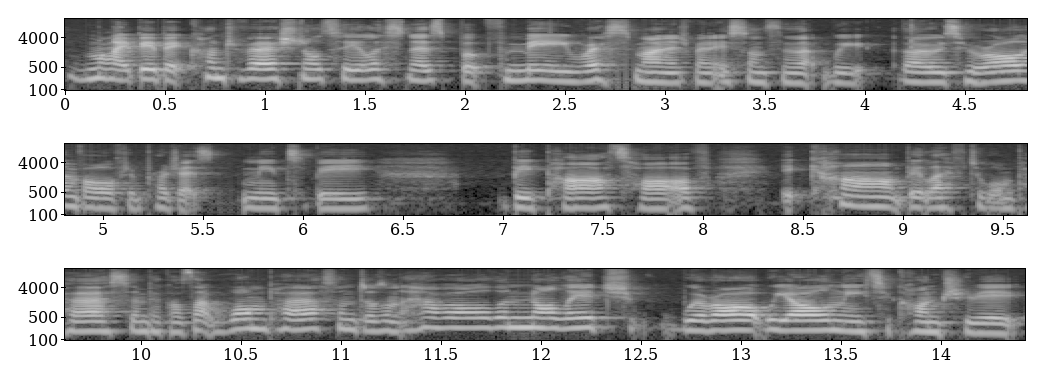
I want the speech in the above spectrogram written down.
might be a bit controversial to your listeners, but for me, risk management is something that we, those who are all involved in projects, need to be be part of. It can't be left to one person because that one person doesn't have all the knowledge. We're all we all need to contribute.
